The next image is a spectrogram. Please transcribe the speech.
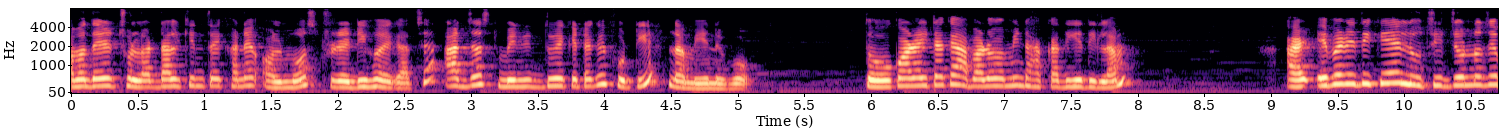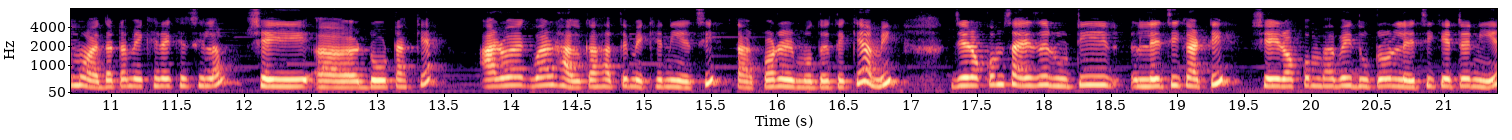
আমাদের ছোলার ডাল কিন্তু এখানে অলমোস্ট রেডি হয়ে গেছে আর জাস্ট মিনিট দুয়েক এটাকে ফুটিয়ে নামিয়ে নেব। তো কড়াইটাকে আবারও আমি ঢাকা দিয়ে দিলাম। আর এবার এদিকে লুচির জন্য যে ময়দাটা মেখে রেখেছিলাম, সেই ডোটাকে আরও একবার হালকা হাতে মেখে নিয়েছি। তারপর এর মধ্যে থেকে আমি যেরকম সাইজের রুটির লেচি কাটি, সেই রকমভাবেই দুটো লেচি কেটে নিয়ে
